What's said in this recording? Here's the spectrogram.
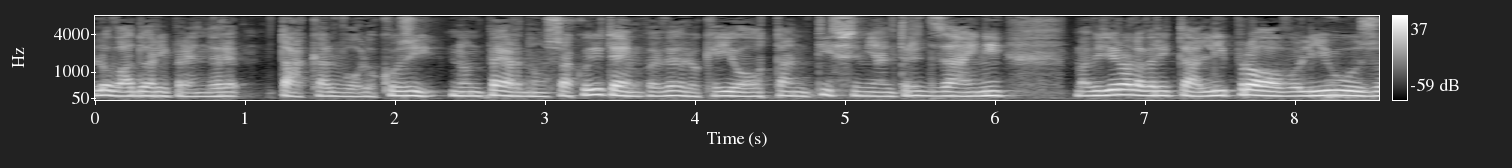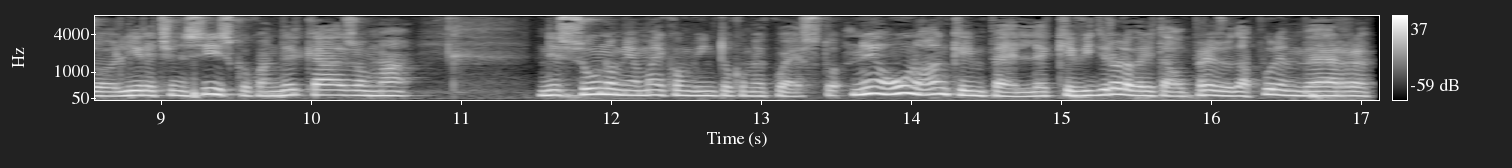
lo vado a riprendere tacca al volo, così non perdo un sacco di tempo. È vero che io ho tantissimi altri zaini, ma vi dirò la verità, li provo, li uso, li recensisco quando è il caso, ma nessuno mi ha mai convinto come questo. Ne ho uno anche in pelle che vi dirò la verità, ho preso da Pull&Bear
